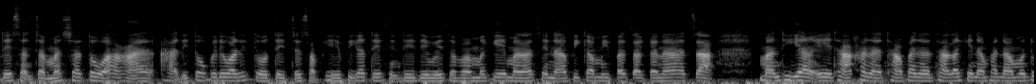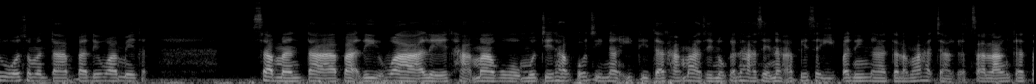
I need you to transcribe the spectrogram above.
เตสัญจมัชชโตอาหาหาริโตเปเรวาริโตเตจะสัพเพพิกเตสินเตเตเวสปามะเกมาลาเสนาปิกามิปัสสกนาจะมันทิยังเอทาขณะทาปนันทาละเคนัมพนามันทุโอสมันตาปริวาเม สัมมันตาปริวาเลถามาโว มุจิทัพโกจินังอิติตถามาเสนุกันหาเสนาอภิสอิปนินาตระมหจากสลังกัต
